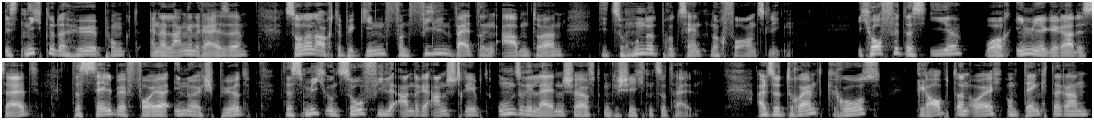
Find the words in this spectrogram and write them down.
ist nicht nur der Höhepunkt einer langen Reise, sondern auch der Beginn von vielen weiteren Abenteuern, die zu 100% noch vor uns liegen. Ich hoffe, dass ihr wo auch immer ihr gerade seid, dasselbe Feuer in euch spürt, das mich und so viele andere anstrebt, unsere Leidenschaft und Geschichten zu teilen. Also träumt groß, glaubt an euch und denkt daran,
